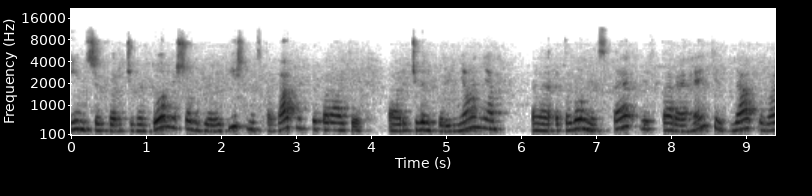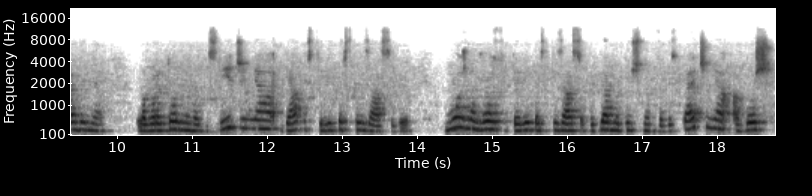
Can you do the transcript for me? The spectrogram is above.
інших речовин домішок, біологічних, стандартних препаратів, е, речовин порівняння, е, еталонних спектрів та реагентів для проведення лабораторного дослідження якості лікарських засобів. Можна ввозити лікарські засоби для медичного забезпечення або ж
